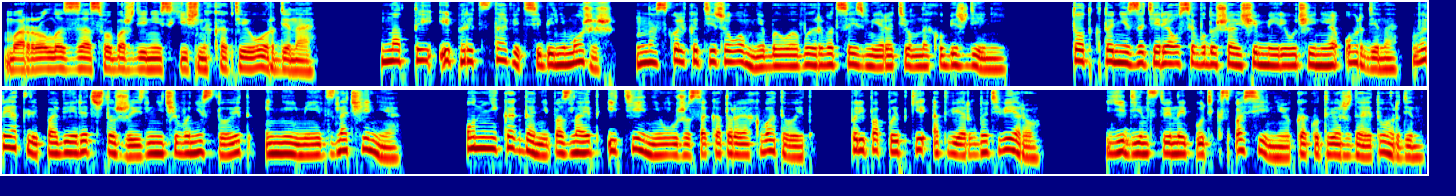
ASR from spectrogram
боролась за освобождение из хищных когтей Ордена. «Но ты и представить себе не можешь, насколько тяжело мне было вырваться из мира темных убеждений. Тот, кто не затерялся в удушающем мире учения Ордена, вряд ли поверит, что жизнь ничего не стоит и не имеет значения. Он никогда не познает и тени ужаса, который охватывает при попытке отвергнуть веру. Единственный путь к спасению, как утверждает Орден.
